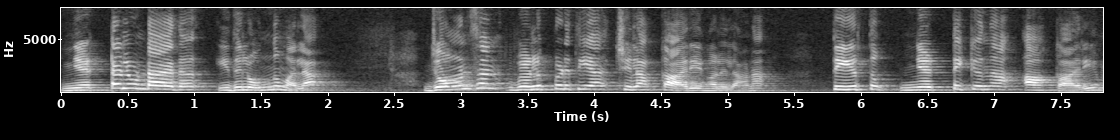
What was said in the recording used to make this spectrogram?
ഞെട്ടലുണ്ടായത് ഇതിലൊന്നുമല്ല. ജോൺസൺ വെളിപ്പെടുത്തിയ ചില കാര്യങ്ങളിലാണ് തീർത്തും ഞെട്ടിക്കുന്ന ആ കാര്യം.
